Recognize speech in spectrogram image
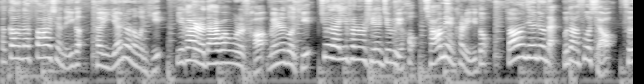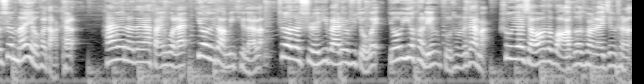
他刚才发现的一个很严重的问题：一开始大家光顾着吵，没人做题，就在一分钟时间结束以后，墙面开始移动，房间正在不断缩小。此时门有快打开了。还没等大家反应过来，又一道谜题来了。这次是一百六十九位，由一和零组成的代码。数学小王子瓦哥突然来精神了，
